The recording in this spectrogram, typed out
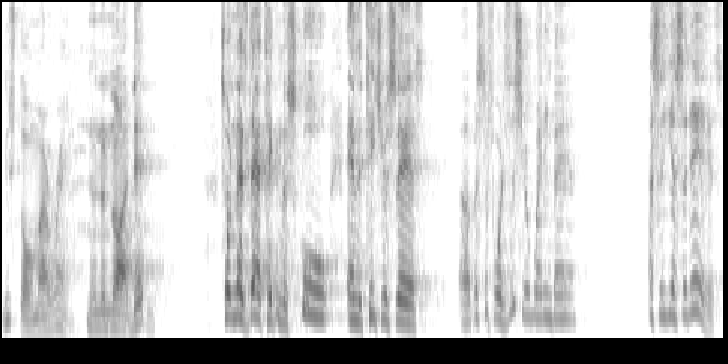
You stole my ring. No, no, no, I didn't. So next day I take him to school and the teacher says, uh, Mr. Ford, is this your wedding band? I said, yes, it is.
